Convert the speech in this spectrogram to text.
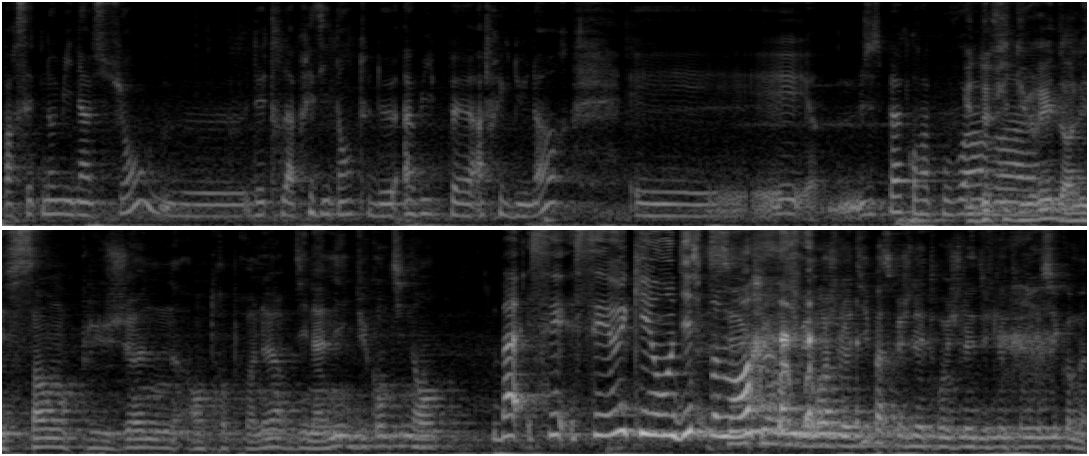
par cette nomination euh, d'être la présidente de AWIP Afrique du Nord. Et, j'espère qu'on va pouvoir... Et de figurer dans les 100 plus jeunes entrepreneurs dynamiques du continent. Bah, c'est eux qui ont dit pour moi. mais moi je le dis parce que je l'ai trouvé, je trouvé aussi comme,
